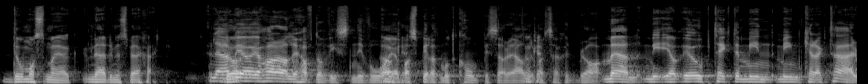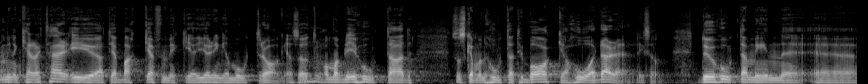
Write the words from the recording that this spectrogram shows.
Då måste man ju lära mig spela schack. Nej, men jag, jag har aldrig haft någon viss nivå. Jag Okej. har bara spelat mot kompisar och jag har aldrig Okej. varit särskilt bra. Men jag, jag upptäckte min, min karaktär. Min karaktär är ju att jag backar för mycket. Jag gör inga motdrag. Alltså att om man blir hotad så ska man hota tillbaka hårdare. Liksom. Du, hotar min, eh,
